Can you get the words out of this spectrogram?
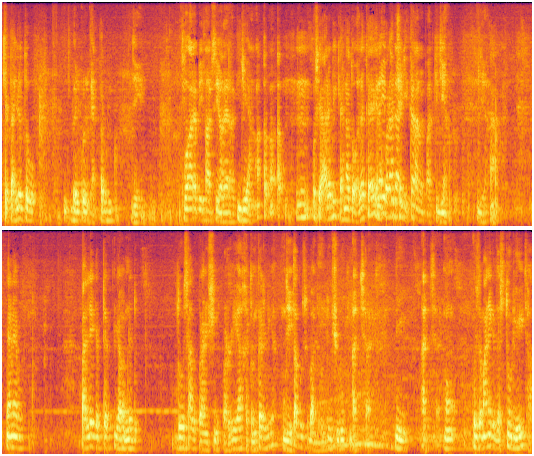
کہ پہلے تو بالکل گھر جی۔ وہ عربی فارسی وغیرہ۔ جی ہاں۔ اسے عربی کہنا تو غلط ہے یعنی قرآن پاک کی۔ جی ہاں۔ جی ہاں۔, ہاں۔ یعنی پہلے جب تک جب ہم نے دو سال قرآن شریف پڑھ لیا ختم کر لیا جی۔ تب اس کے بعد اردو شروع کی۔ اچھا۔ جی۔ اچھا۔ ہاں۔ اس زمانے کا دستور یہی تھا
